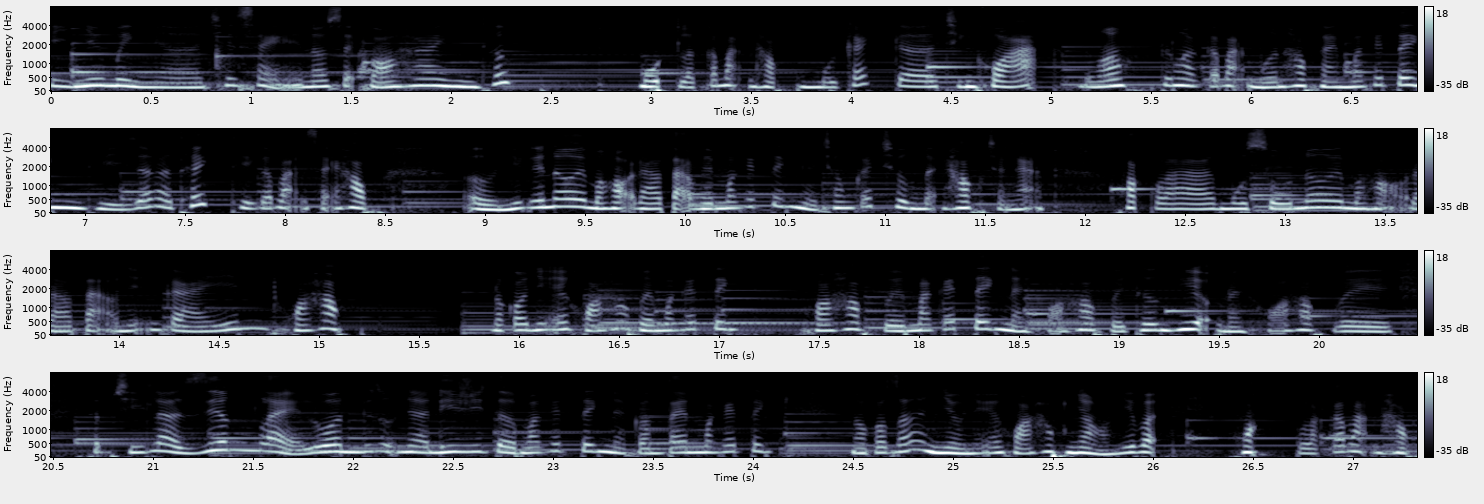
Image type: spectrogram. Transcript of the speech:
thì như mình uh, chia sẻ nó sẽ có hai hình thức một là các bạn học một cách uh, chính khóa đúng không? Tức là các bạn muốn học ngành marketing thì rất là thích thì các bạn sẽ học ở những cái nơi mà họ đào tạo về marketing ở trong các trường đại học chẳng hạn hoặc là một số nơi mà họ đào tạo những cái khóa học nó có những cái khóa học về marketing khóa học về marketing này khóa học về thương hiệu này khóa học về thậm chí là riêng lẻ luôn. Ví dụ như là digital marketing này content marketing nó có rất là nhiều những cái khóa học nhỏ như vậy. Hoặc là các bạn học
